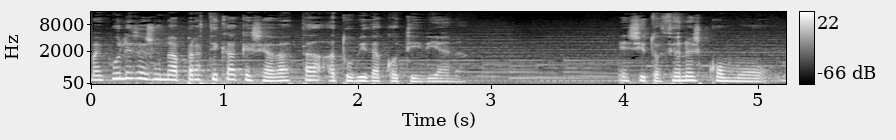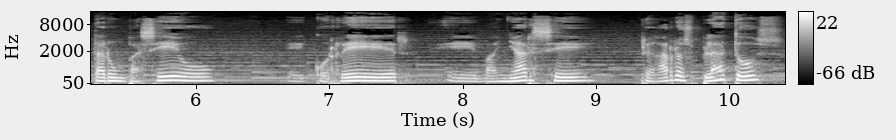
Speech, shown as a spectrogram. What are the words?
Mindfulness es una práctica que se adapta a tu vida cotidiana. En situaciones como dar un paseo, eh, correr, eh, bañarse, fregar los platos.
